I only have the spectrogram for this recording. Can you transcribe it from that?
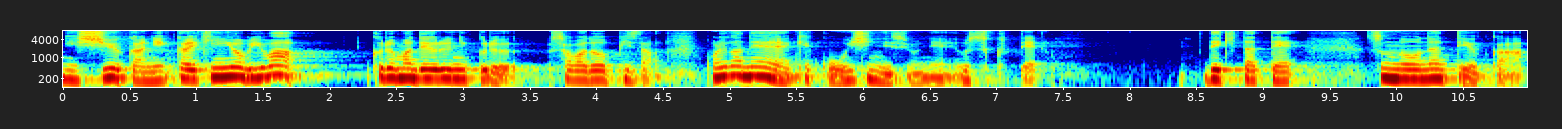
2週間に1回金曜日は車で売りに来るサワドーピザ。これがね結構美味しいんですよね。薄くて。出来たて。その何て言うか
